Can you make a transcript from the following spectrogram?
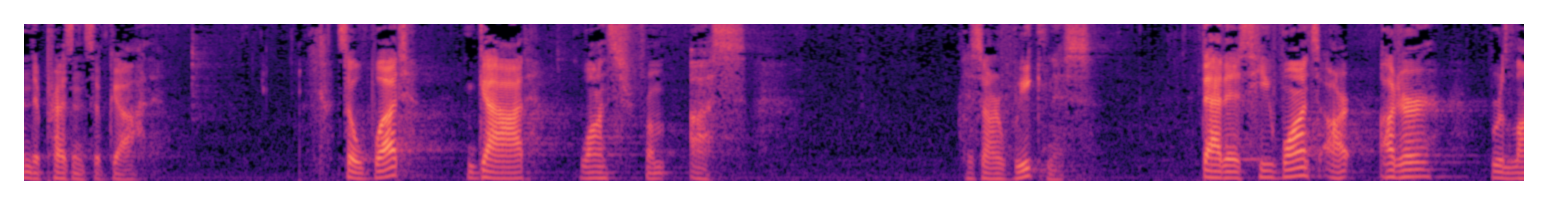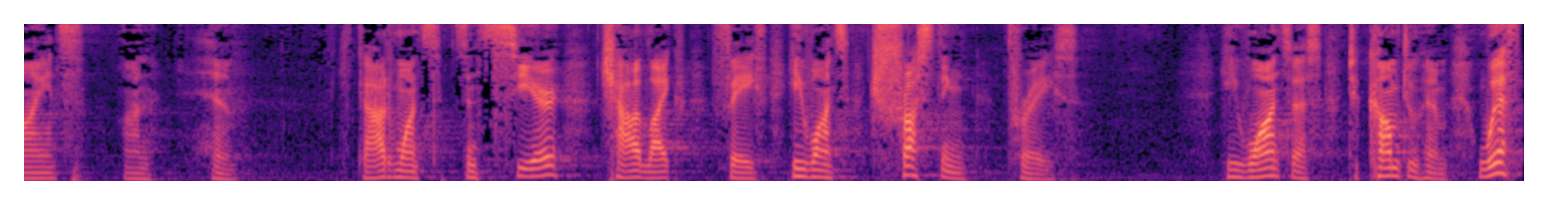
in the presence of God. So, what God wants from us is our weakness. That is, He wants our utter reliance on Him. God wants sincere, childlike faith. He wants trusting praise. He wants us to come to Him with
